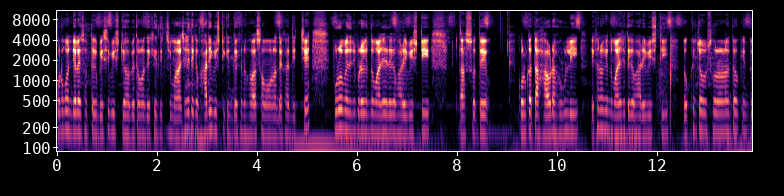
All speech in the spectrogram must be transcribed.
কোন কোন জেলায় সব থেকে বেশি বৃষ্টি হবে তোমরা দেখিয়ে দিচ্ছি। মাঝারি থেকে ভারী বৃষ্টি কিন্তু এখানে হওয়ার সম্ভাবনা দেখা দিচ্ছে। পূর্ব মেদিনীপুরে কিন্তু মাঝারি থেকে ভারী বৃষ্টি, তার সাথে কলকাতা, হাওড়া, হুগলি, এখানেও কিন্তু মাঝারি থেকে ভারী বৃষ্টি, দক্ষিণ চব্বিশ পরগনাতেও কিন্তু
